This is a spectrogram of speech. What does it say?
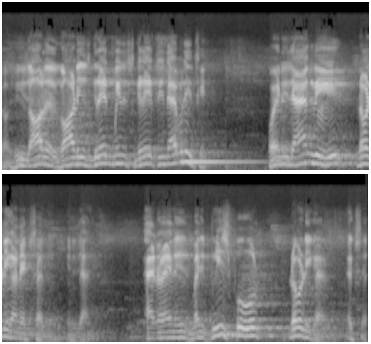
So he is always, God is great means great in everything. When he is angry, nobody can excel him in his anger. And when he is very peaceful, nobody can excel.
